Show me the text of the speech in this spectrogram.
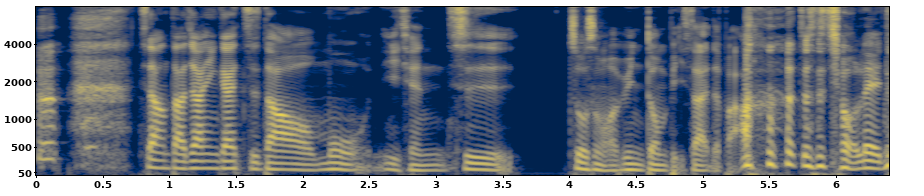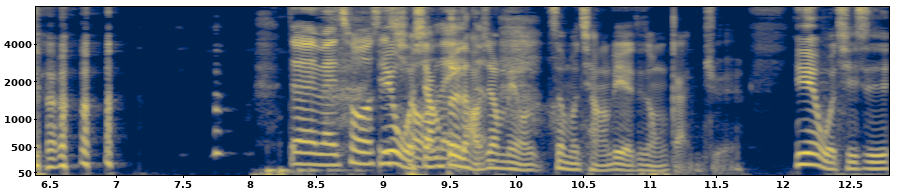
这样大家应该知道木以前是做什么运动比赛的吧？就是球类的。”对，没错，因为我相对的好像没有这么强烈的这种感觉，因为我其实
